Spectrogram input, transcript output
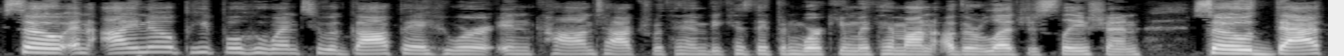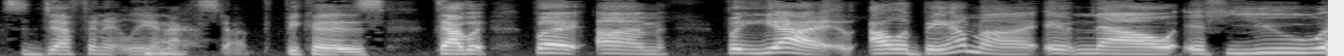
so and I know people who went to Agape who are in contact with him because they've been working with him on other legislation. So that's definitely a next step because that would. But um but yeah, Alabama it, now, if you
